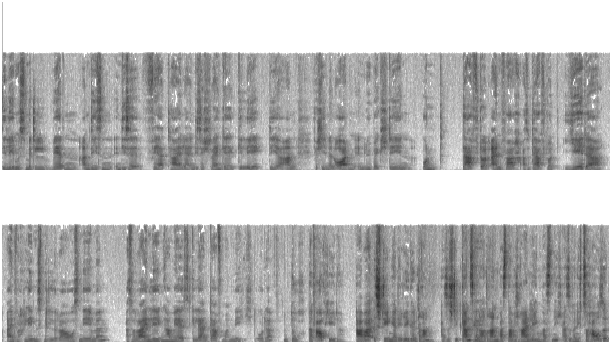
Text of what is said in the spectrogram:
die Lebensmittel werden an diesen, in diese Verteiler, in diese Schränke gelegt, die ja an verschiedenen Orten in Lübeck stehen. Und darf dort einfach, also darf dort jeder einfach Lebensmittel rausnehmen. Also reinlegen haben wir jetzt gelernt, darf man nicht, oder? Doch, darf auch jeder. Aber es stehen ja die Regeln dran. Also es steht ganz okay. genau dran, was darf ich reinlegen, was nicht. Also wenn ich zu Hause,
